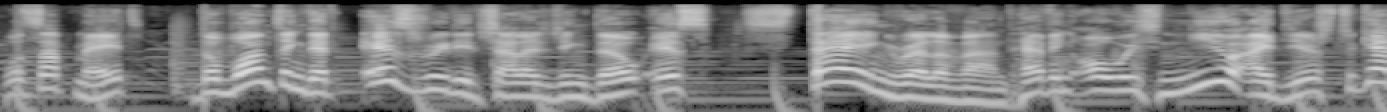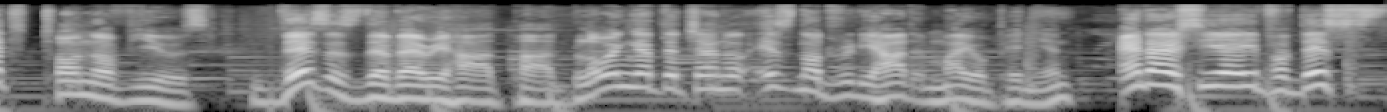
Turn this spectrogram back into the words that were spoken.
what's up mate? The one thing that is really challenging though is staying relevant, having always new ideas to get ton of views. This is the very hard part. Blowing up the channel is not really hard in my opinion. And I see for this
